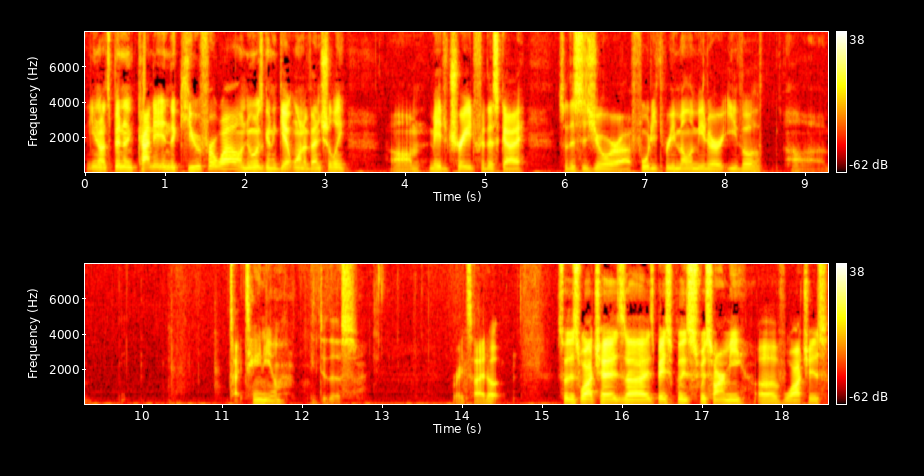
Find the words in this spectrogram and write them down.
you know, it's been kind of in the queue for a while. I knew I was going to get one eventually. Um, made a trade for this guy. So this is your uh, 43 millimeter Evo titanium. Me do this right side up. So this watch has uh, is basically a Swiss Army of watches,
